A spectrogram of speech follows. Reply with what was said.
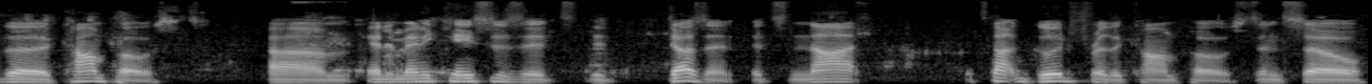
the compost? Um, and in many cases, it it doesn't. It's not it's not good for the compost, and so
